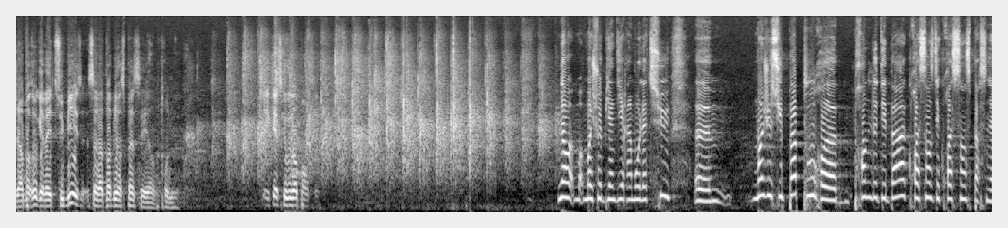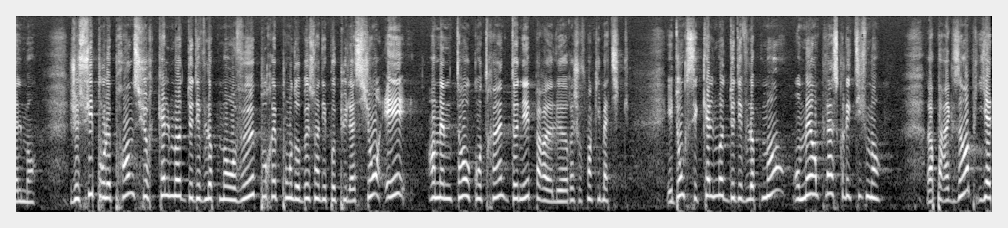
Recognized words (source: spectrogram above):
j'ai l'impression qu'elle va être subie, ça ne va pas bien se passer hein, entre nous. Et qu'est-ce que vous en pensez? Non, moi je veux bien dire un mot là-dessus. Euh, moi je ne suis pas pour euh, prendre le débat croissance-décroissance personnellement. Je suis pour le prendre sur quel mode de développement on veut pour répondre aux besoins des populations et en même temps aux contraintes données par le réchauffement climatique. Et donc c'est quel mode de développement on met en place collectivement. Alors, par exemple, il y, a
